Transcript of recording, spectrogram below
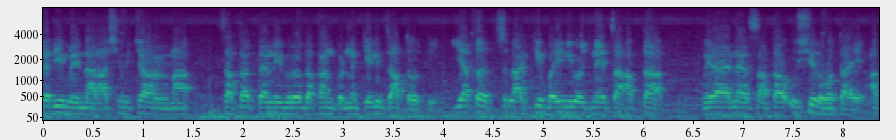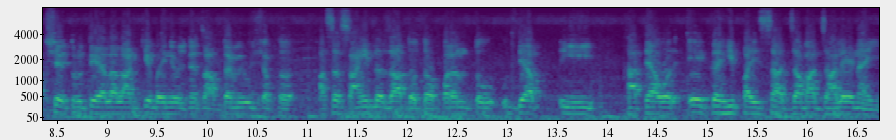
कधी मिळणार अशी विचारणा सातत्याने विरोधकांकडून केली जात होती. यातच लाडकी बहीण योजनेचा हप्ता मिळण्यास आता उशीर होत आहे. अक्षय तृतीयाला लाडकी बहीण योजनेचा हप्ता मिळू शकतो असं सांगितलं जात होतं परंतु उद्यापही खात्यावर एकही पैसा जमा झाले नाही.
